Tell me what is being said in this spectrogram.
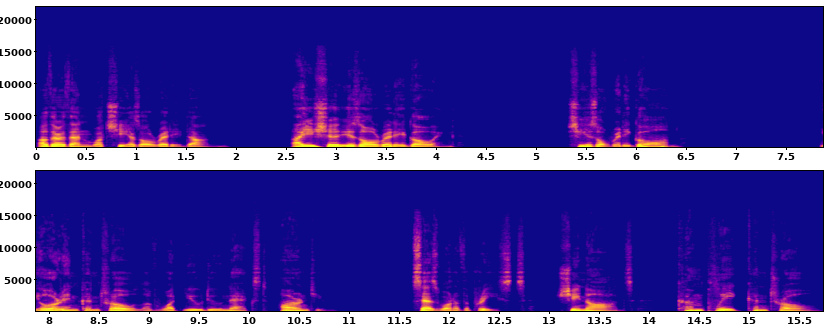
other than what she has already done. Aisha is already going. She is already gone. You're in control of what you do next, aren't you? says one of the priests. She nods. Complete control,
